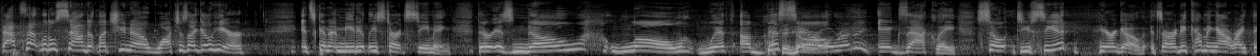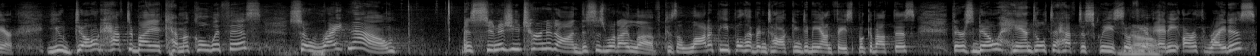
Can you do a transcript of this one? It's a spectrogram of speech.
that's that little sound that lets you know, watch as I go here, it's gonna immediately start steaming. There is no lull with a Bissell. can hear already. Exactly. So do you see it? Here we go. It's already coming out right there. You don't have to buy a chemical with this. So right now, as soon as you turn it on, this is what I love, because a lot of people have been talking to me on Facebook about this. There's no handle to have to squeeze. So if you have any arthritis,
